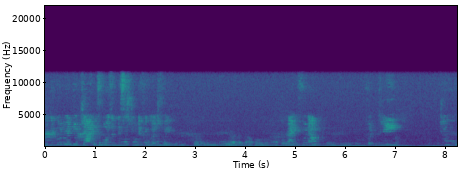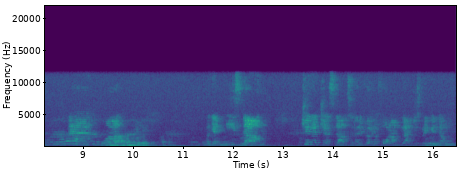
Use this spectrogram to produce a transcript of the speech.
you can go to into child's pose if this is too difficult for you. Right foot up for three, two, and one. Again, knees down, chin and chest down. So then if you're in a forearm plank, just bring it down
